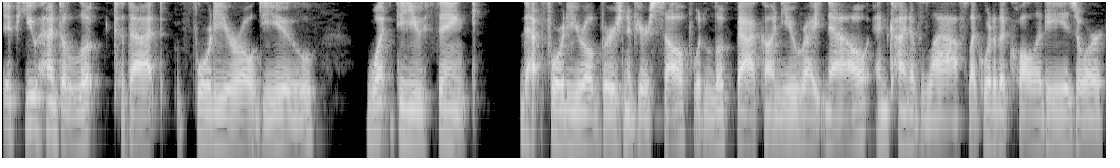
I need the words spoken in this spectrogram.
if you had to look to that 40 year old you what do you think that 40 year old version of yourself would look back on you right now and kind of laugh? Like what are the qualities or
